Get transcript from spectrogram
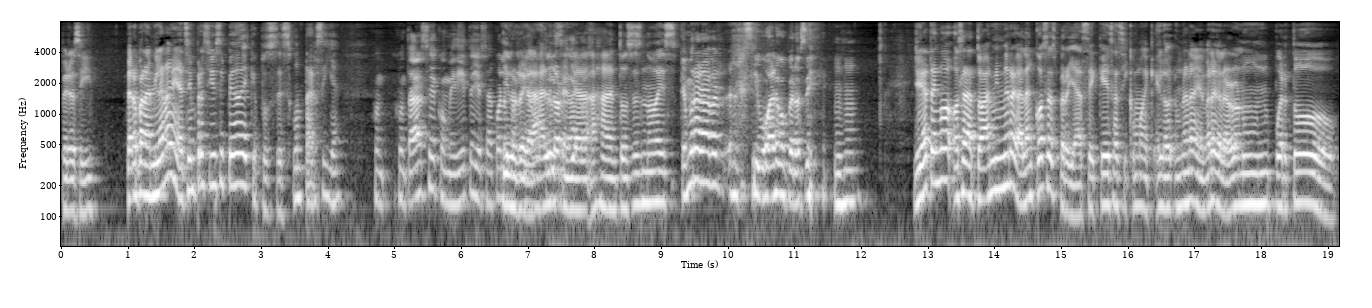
Pero sí. Pero para mí la Navidad siempre ha sido ese pedo de que pues es juntarse y ya. Jun- juntarse, comidita y estar con la Y los familia, regalos, los y regalos. ya. Ajá, entonces no es. Qué muy rara ver recibo algo, pero sí. Ujú. Yo ya tengo, o sea, todavía a mí me regalan cosas, pero ya sé que es así como de que el- una Navidad me regalaron un puerto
